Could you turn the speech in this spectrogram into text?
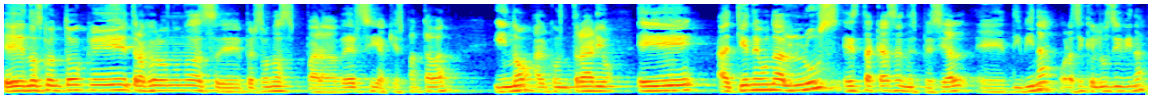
eh, nos contó que trajeron unas eh, personas para ver si aquí espantaban Y no, al contrario, eh, tiene una luz, esta casa en especial, eh, divina, ahora sí que luz divina,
